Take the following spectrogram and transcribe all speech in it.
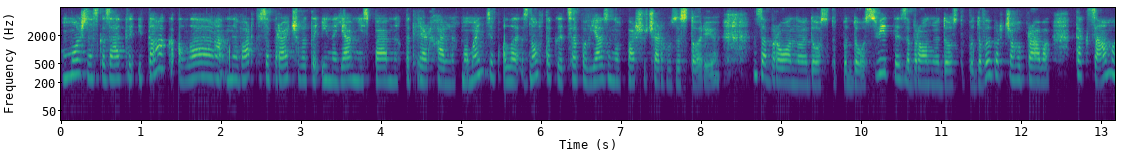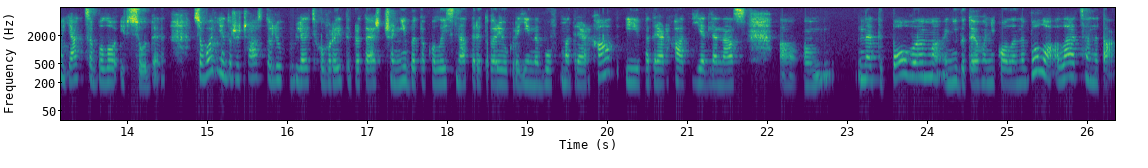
Можна сказати і так, але не варто заперечувати і наявність певних патріархальних моментів, але знов таки це пов'язано в першу чергу з історією, забороною доступу до освіти, забороною доступу до виборчого права, так само як це було і всюди. Сьогодні дуже часто люблять говорити про те, що нібито колись на території України був матріархат, і патріархат є для нас нетиповим, нібито його ніколи не було, але це не так.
